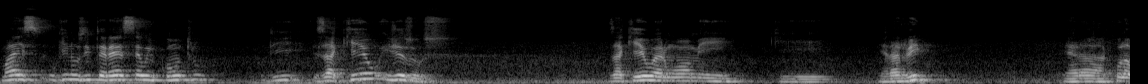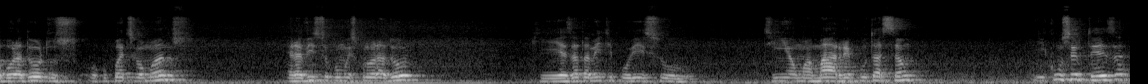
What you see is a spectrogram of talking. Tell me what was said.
Mas o que nos interessa é o encontro de Zaqueu e Jesus. Zaqueu era um homem que era rico, era colaborador dos ocupantes romanos, era visto como explorador, que exatamente por isso tinha uma má reputação, e com certeza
